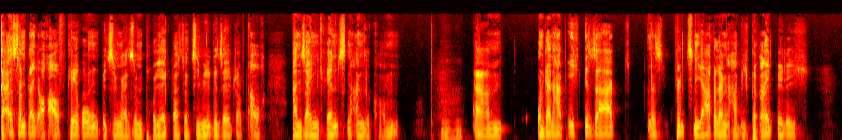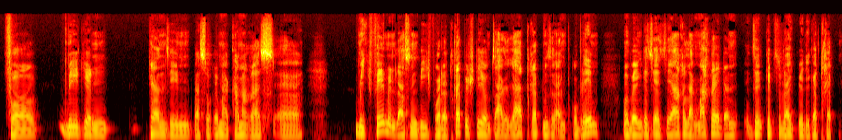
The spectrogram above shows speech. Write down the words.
da ist dann vielleicht auch Aufklärung, beziehungsweise ein Projekt aus der Zivilgesellschaft auch an seinen Grenzen angekommen. Mhm. Ähm, und dann habe ich gesagt, das 15 Jahre lang habe ich bereitwillig vor Medien, Fernsehen, was auch immer, Kameras, äh, mich filmen lassen, wie ich vor der Treppe stehe und sage, ja, Treppen sind ein Problem. Und wenn ich das jetzt jahrelang mache, dann gibt es vielleicht weniger Treppen.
